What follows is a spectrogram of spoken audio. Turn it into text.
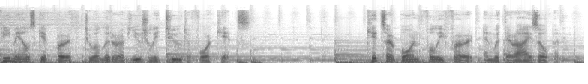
Females give birth to a litter of usually two to four kits. Kits are born fully furred and with their eyes open.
